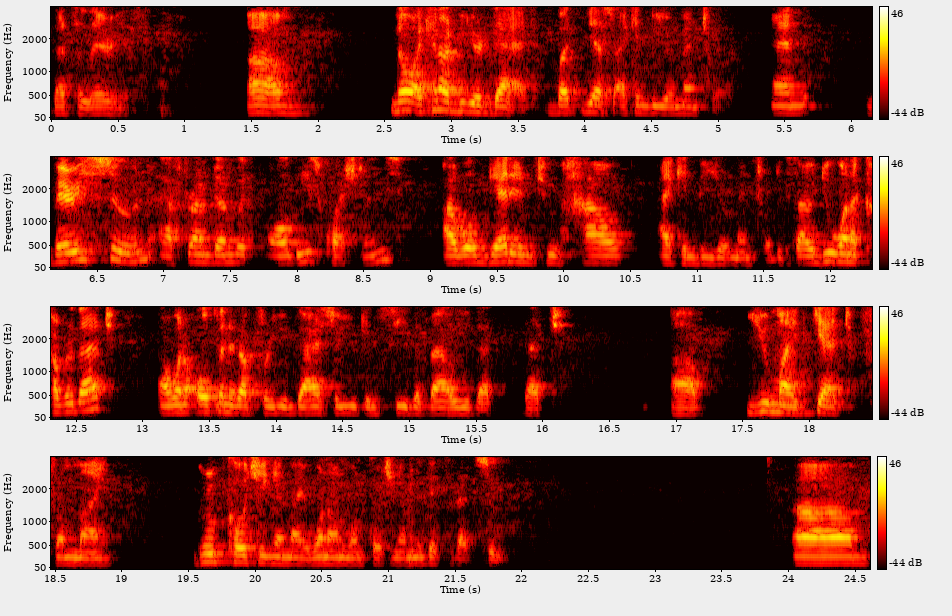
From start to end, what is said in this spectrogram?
that's hilarious. Um, no, I cannot be your dad, but yes, I can be your mentor. And very soon, after I'm done with all these questions, I will get into how I can be your mentor because I do want to cover that. I want to open it up for you guys so you can see the value that that uh, you might get from my group coaching and my one-on-one coaching. I'm going to get to that soon. Um,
